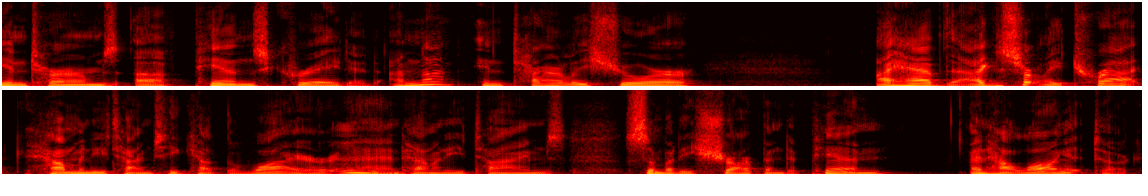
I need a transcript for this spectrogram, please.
in terms of pins created. I'm not entirely sure I have that. I can certainly track how many times he cut the wire mm-hmm. and how many times somebody sharpened a pin and how long it took.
